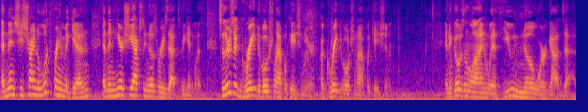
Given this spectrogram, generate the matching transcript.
and then she's trying to look for him again, and then here she actually knows where he's at to begin with. So there's a great devotional application here, a great devotional application. And it goes in line with you know where God's at.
